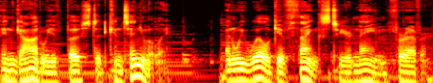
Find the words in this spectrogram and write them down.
In God we have boasted continually, and we will give thanks to your name forever.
